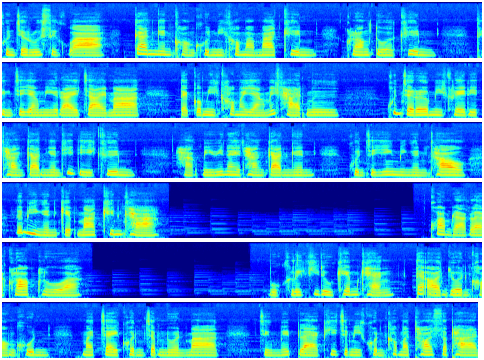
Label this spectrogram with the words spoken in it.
คุณจะรู้สึกว่า การเงินของคุณมีเข้ามามากขึ้น คล่องตัวขึ้น ถึงจะยังมีรายจ่ายมาก แต่ก็มีเข้ามายังไม่ขาดมือ คุณจะเริ่มมีเครดิตทางการเงินที่ดีขึ้น หากมีวินัยทางการเงิน คุณจะยิ่งมีเงินเข้า และมีเงินเก็บมากขึ้นค่ะ ความรักและครอบครัว บุคลิกที่ดูเข้มแข็ง แต่อ่อนโยนของคุณมัดใจคนจำนวนมากจึงไม่แปลกที่จะมีคนเข้ามาทอดสะพาน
